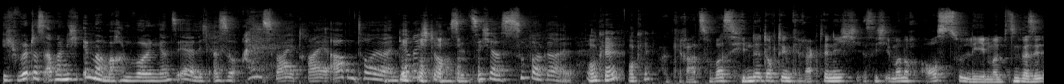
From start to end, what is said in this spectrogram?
Ich würde das aber nicht immer machen wollen, ganz ehrlich. Also ein, zwei, drei Abenteuer in der Richtung sind sicher super geil. Okay, okay. Gerade sowas hindert doch den Charakter nicht, sich immer noch auszuleben. Beziehungsweise,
